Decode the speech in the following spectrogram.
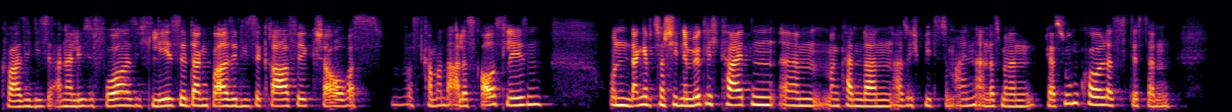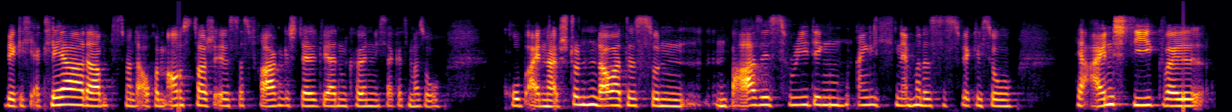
quasi diese Analyse vor. Also ich lese dann quasi diese Grafik, schaue, was, was kann man da alles rauslesen. Und dann gibt es verschiedene Möglichkeiten. Ähm, man kann dann, also ich biete zum einen an, dass man dann per Zoom-Call, dass ich das dann wirklich erkläre, da, dass man da auch im Austausch ist, dass Fragen gestellt werden können. Ich sage jetzt mal so, grob eineinhalb Stunden dauert das, so ein, ein Basis-Reading. Eigentlich nennt man das, das ist wirklich so der Einstieg, weil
